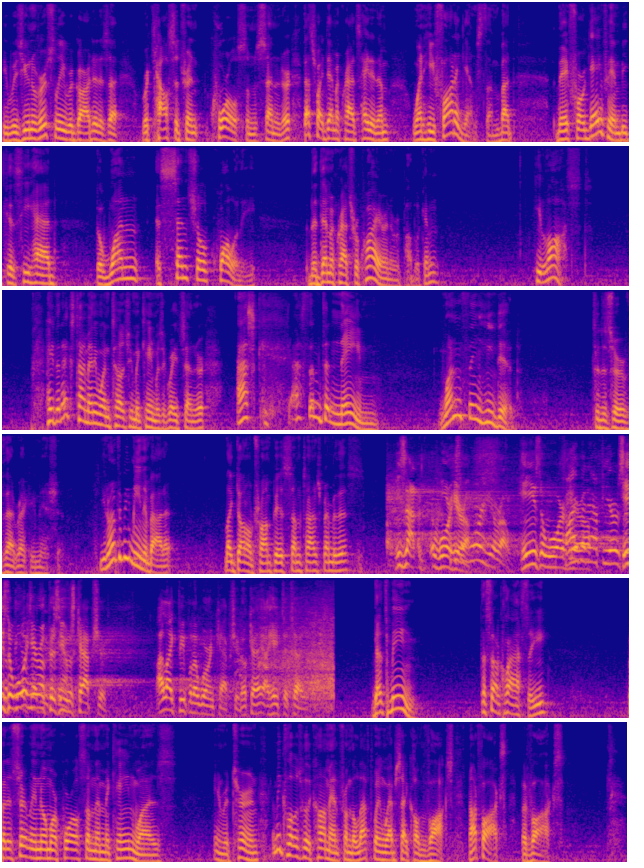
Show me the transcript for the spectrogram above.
He was universally regarded as a recalcitrant, quarrelsome senator. That's why Democrats hated him when he fought against them. But they forgave him because he had the one essential quality the Democrats require in a Republican he lost. Hey, the next time anyone tells you McCain was a great senator, ask, ask them to name one thing he did to deserve that recognition. You don't have to be mean about it, like Donald Trump is sometimes. Remember this? He's not a war hero. He's a war hero. He's a war Five hero. Five and a half years. He's a war hero because he was captured. I like people that weren't captured, okay? I hate to tell you. That's mean. That's not classy but is certainly no more quarrelsome than McCain was in return. Let me close with a comment from the left wing website called Vox. Not Fox, but Vox.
